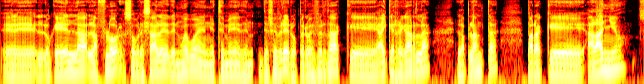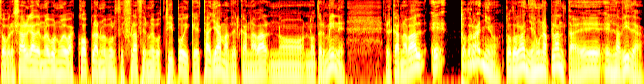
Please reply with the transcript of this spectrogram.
Eh, lo que es la, flor sobresale de nuevo en este mes de, febrero, pero es verdad que hay que regarla, la planta, para que al año sobresalga de nuevo nuevas coplas, nuevos disfraces, nuevos tipos y que esta llama del carnaval no, no termine. El carnaval es todo el año, todo el año, es una planta, es la vida.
